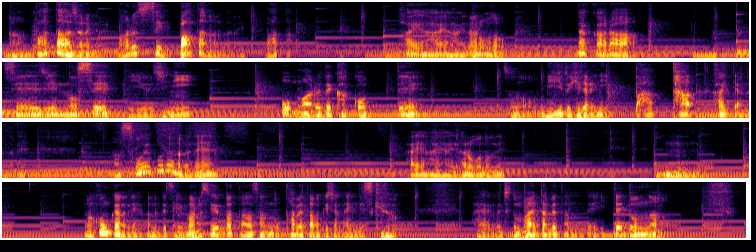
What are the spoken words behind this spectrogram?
あ、バターじゃないんだね。マルセイバタなんだね。バタ。はいはいはい、なるほど。だから、成人の性っていう字に、を丸で囲って、その右と左にバッタって書いてあるんだね。あ、そういうことなんだね。はいはいはい、なるほどね。うん。まあ、今回はね、あの別にマルセイバターサンドを食べたわけじゃないんですけど、はい、まあ、ちょっと前食べたので、一体どんな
